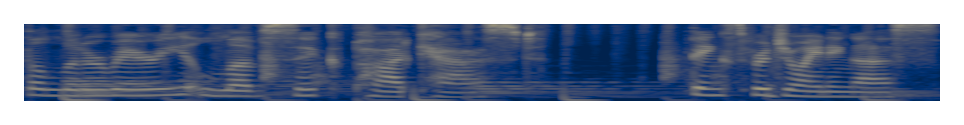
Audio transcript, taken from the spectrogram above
the Literary Lovesick Podcast. Thanks for joining us.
